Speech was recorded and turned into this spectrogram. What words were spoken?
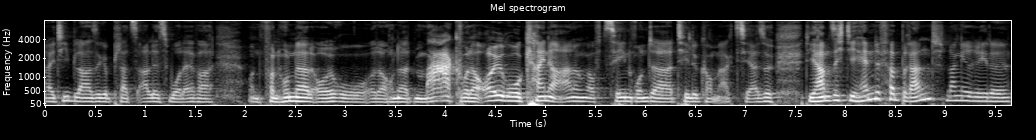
IT-Blase geplatzt, alles, whatever. Und von 100 Euro oder 100 Mark oder Euro, keine Ahnung, auf 10 runter Telekom-Aktie. Also die haben sich die Hände verbrannt, lange Rede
